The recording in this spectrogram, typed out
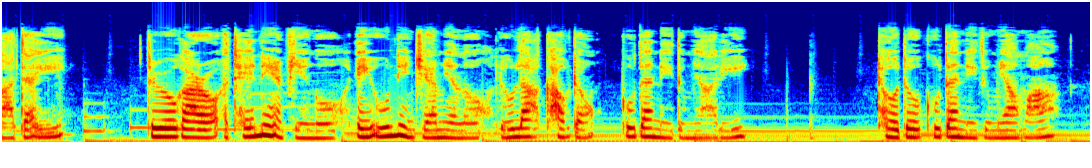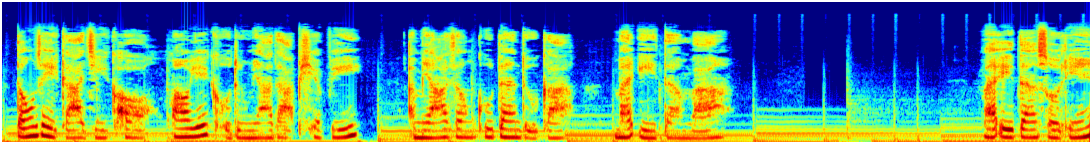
လာတတ်၏သူတို့ကတော့အထဲနှင့်အပြင်ကိုအိမ်ဦးနှင့်ကြမ်းမြန်လို့လူလာခောက်တုံကူးတက်နေသူများသည်ထို့သို့ကူးတက်နေသူများမှာ30ကားကြီးခေါ်မောင်ရိတ်ခိုသူများသာဖြစ်ပြီးအများဆုံးကူးတန်းသူကမတ်အီတန်ပါမတ်အီတန်ဆိုရင်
